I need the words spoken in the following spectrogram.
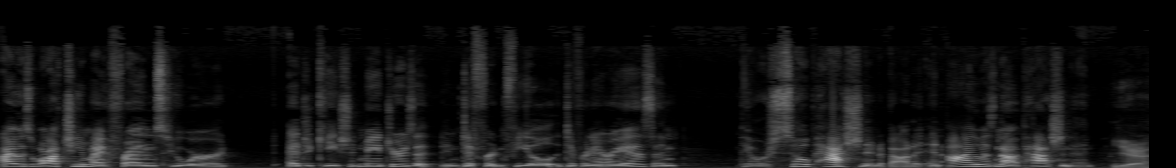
I was watching my friends who were education majors at in different field, different areas, and they were so passionate about it, and I was not passionate. Yeah.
